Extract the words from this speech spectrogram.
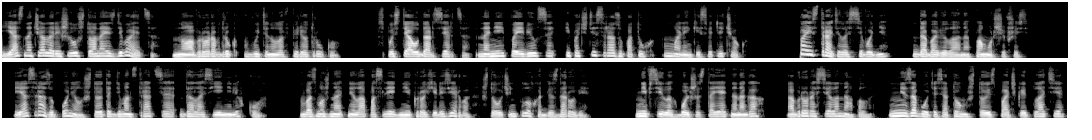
Я сначала решил, что она издевается, но Аврора вдруг вытянула вперед руку. Спустя удар сердца на ней появился и почти сразу потух маленький светлячок. «Поистратилась сегодня», — добавила она, поморщившись. Я сразу понял, что эта демонстрация далась ей нелегко. Возможно, отняла последние крохи резерва, что очень плохо для здоровья. Не в силах больше стоять на ногах, Аврора села на пол, не заботясь о том, что испачкает платье,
